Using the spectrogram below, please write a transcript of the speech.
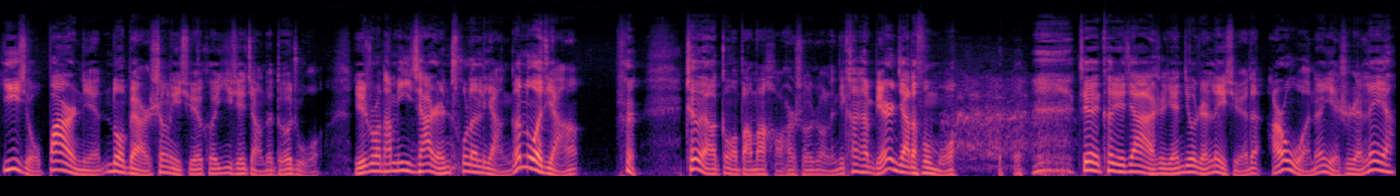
一九八二年诺贝尔生理学和医学奖的得主，也就是说，他们一家人出了两个诺奖。哼，这我要跟我爸妈好好说说了。你看看别人家的父母，这位科学家啊是研究人类学的，而我呢也是人类呀。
